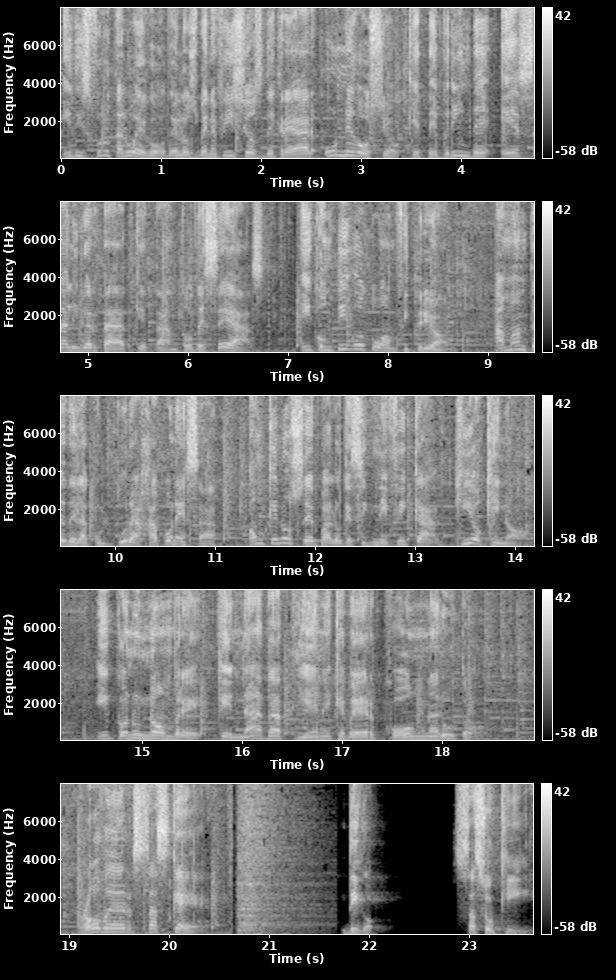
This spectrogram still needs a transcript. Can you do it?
y disfruta luego de los beneficios de crear un negocio que te brinde esa libertad que tanto deseas. Y contigo tu anfitrión amante de la cultura japonesa, aunque no sepa lo que significa Kyokino, y con un nombre que nada tiene que ver con Naruto. Robert Sasuke. Digo, Sasuke.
